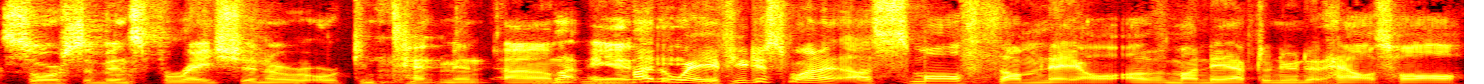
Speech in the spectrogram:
source of inspiration or, or contentment. Um, by, and, by the way, if you just want a, a, small thumbnail of Monday afternoon at Halas Hall,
